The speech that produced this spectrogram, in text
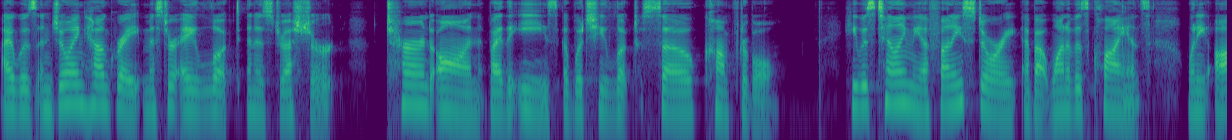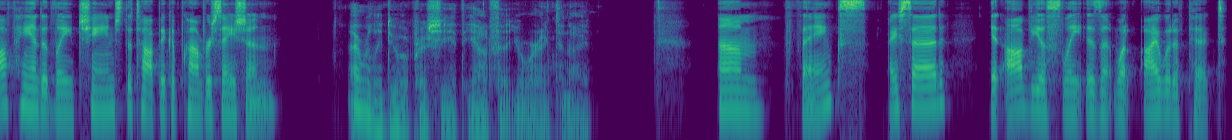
I was enjoying how great Mr. A looked in his dress shirt, turned on by the ease of which he looked so comfortable. He was telling me a funny story about one of his clients when he offhandedly changed the topic of conversation. I really do appreciate the outfit you're wearing tonight. Um, thanks, I said. It obviously isn't what I would have picked.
